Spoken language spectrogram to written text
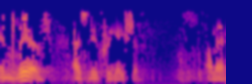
and live as new creation. Amen.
